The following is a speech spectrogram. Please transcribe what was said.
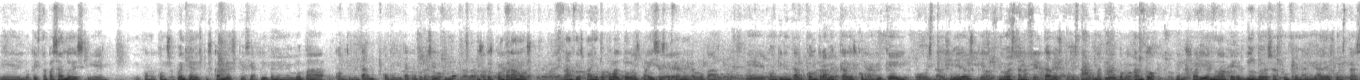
Eh, lo que está pasando es que como consecuencia de estos cambios que se aplican en Europa continental, comunitaria, por así decirlo, nosotros comparamos Francia, España, Portugal, todos los países que están en la Europa eh, continental, contra mercados como UK o Estados Unidos, que no están afectados por esta normativa y por lo tanto el usuario no ha perdido esas funcionalidades o estas,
